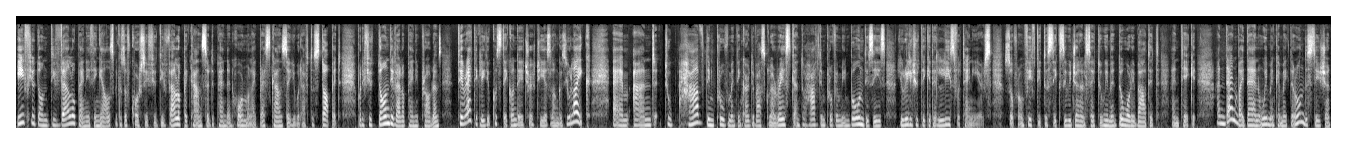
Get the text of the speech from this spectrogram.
If you don't develop develop anything else because of course if you develop a cancer dependent hormone like breast cancer you would have to stop it. But if you don't develop any problems theoretically you could stick on the HRT as long as you like. Um, and to have the improvement in cardiovascular risk and to have the improvement in bone disease you really should take it at least for 10 years. So from 50 to 60 we generally say to women don't worry about it and take it. And then by then women can make their own decision.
